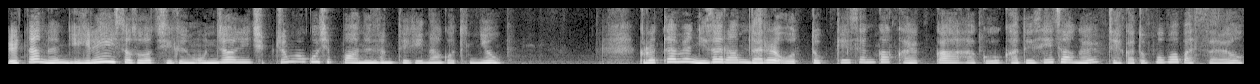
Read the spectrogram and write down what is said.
일단은 일에 있어서 지금 온전히 집중하고 싶어 하는 상태긴 하거든요. 그렇다면 이 사람 나를 어떻게 생각할까 하고 카드 3장을 제가 또 뽑아봤어요.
